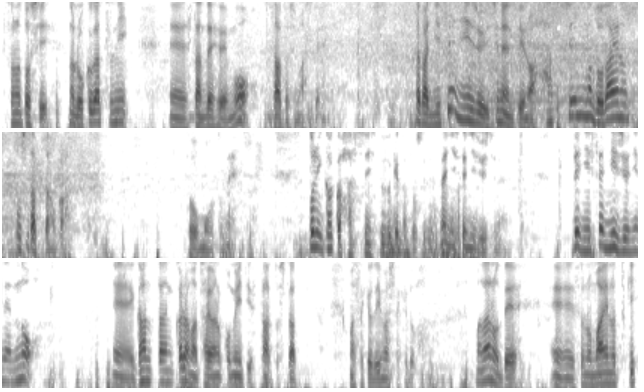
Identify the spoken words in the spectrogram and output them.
その年の6月に、えースタンド FM をスタートしまして、だから2021年っていうのは発信の土台の年だったのか。そう思うとね。とにかく発信し続けた年ですね、2021年。で、2022年の、えー元旦からまあ対話のコミュニティスタートした。まあ先ほど言いましたけど。まあなので、えーその前の月、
